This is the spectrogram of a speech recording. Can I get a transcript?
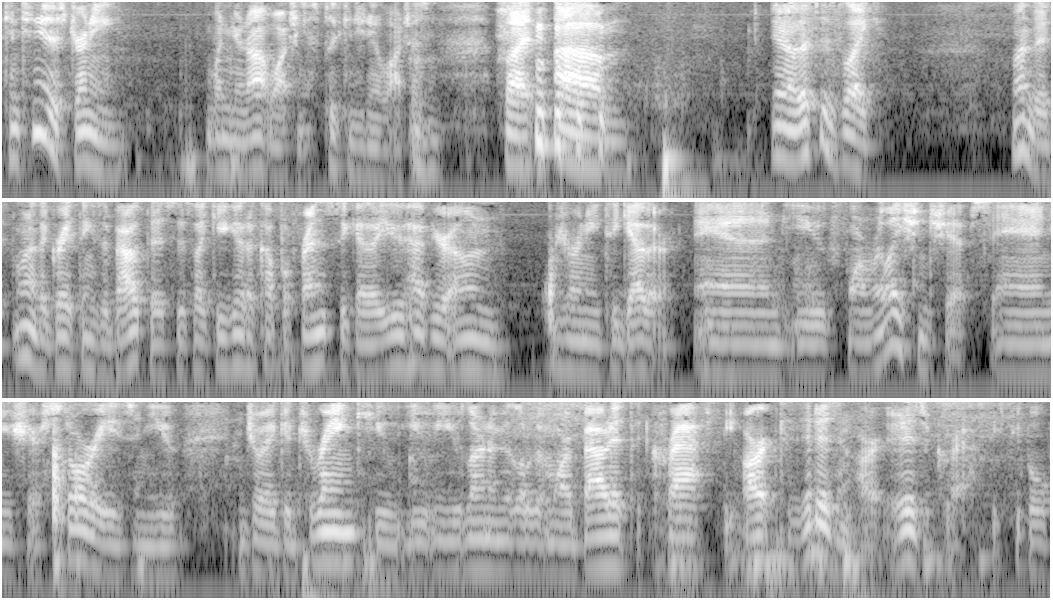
continue this journey when you're not watching us. Please continue to watch us. But um, you know, this is like one of the one of the great things about this is like you get a couple friends together, you have your own journey together, and you form relationships, and you share stories, and you enjoy a good drink. You you you learn a little bit more about it, the craft, the art, because it is an art, it is a craft. These people,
